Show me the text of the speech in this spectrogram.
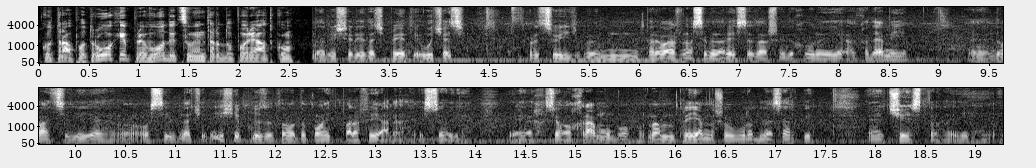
котра потрохи приводить цвинтар до порядку. Вирішили значить, прийняти участь. Працюють переважно семінаристи нашої духовної академії. Е, 20 є осіб, значить, і ще плюс до того допомагають парафіяни із цього, е, цього храму, бо нам приємно, щоб було біля церкви е, чисто і,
